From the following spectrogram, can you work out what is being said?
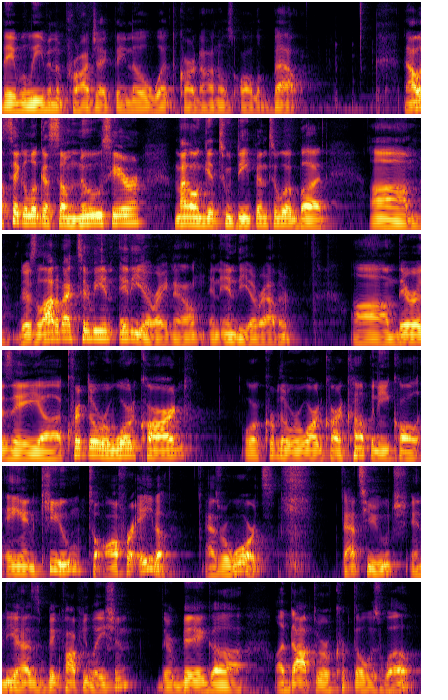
They believe in the project. They know what Cardano's all about. Now let's take a look at some news here. I'm not gonna get too deep into it, but um, there's a lot of activity in India right now, in India rather. Um, there is a uh, crypto reward card or crypto reward card company called ANQ to offer ADA as rewards. That's huge. India has a big population. They're a big uh, adopter of crypto as well.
